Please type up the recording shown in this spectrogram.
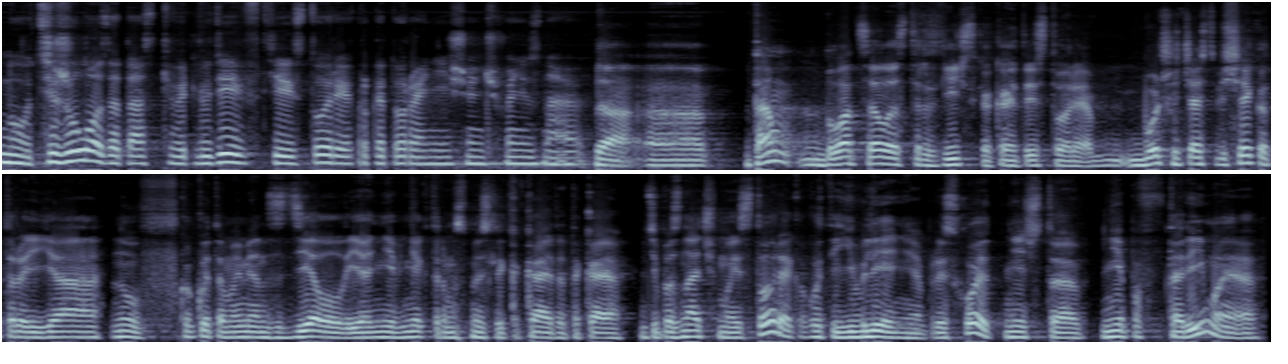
ну, тяжело затаскивать людей в те истории, про которые они еще ничего не знают. Да, э, там была целая стратегическая какая-то история. Большая часть вещей, которые я ну, в какой-то момент сделал, и они в некотором смысле какая-то такая, ну, типа, значимая история, какое-то явление происходит, нечто неповторимое,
